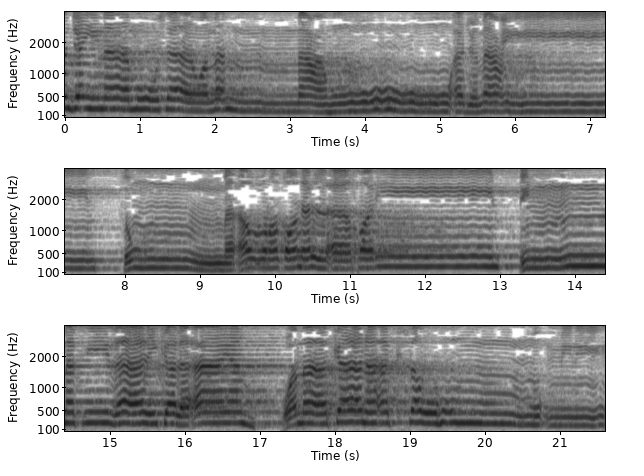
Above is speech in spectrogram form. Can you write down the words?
وأنجينا موسى ومن معه أجمعين ثم أغرقنا الآخرين إن في ذلك لآية وما كان أكثرهم مؤمنين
